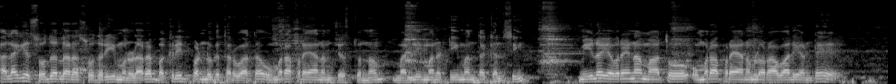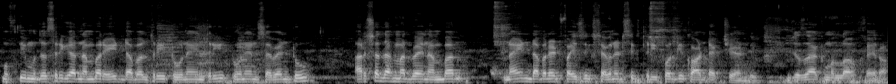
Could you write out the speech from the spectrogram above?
అలాగే సోదరులారా సోదరీమణులారా బక్రీద్ పండుగ తర్వాత ఉమరా ప్రయాణం చేస్తున్నాం. మళ్ళీ మన టీం అంతా కలిసి మీలో ఎవరైనా మాతో ఉమరా ప్రయాణంలో రావాలి అంటే ముఫ్తీ ముదస్రి గారి number eight double three two nine three two nine seven two Arshad Ahmad భాయ్ number nine double eight five six seven eight six three ఫోర్కి కాంటాక్ట్ చేయండి. జజాకుముల్లా ఖైరా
